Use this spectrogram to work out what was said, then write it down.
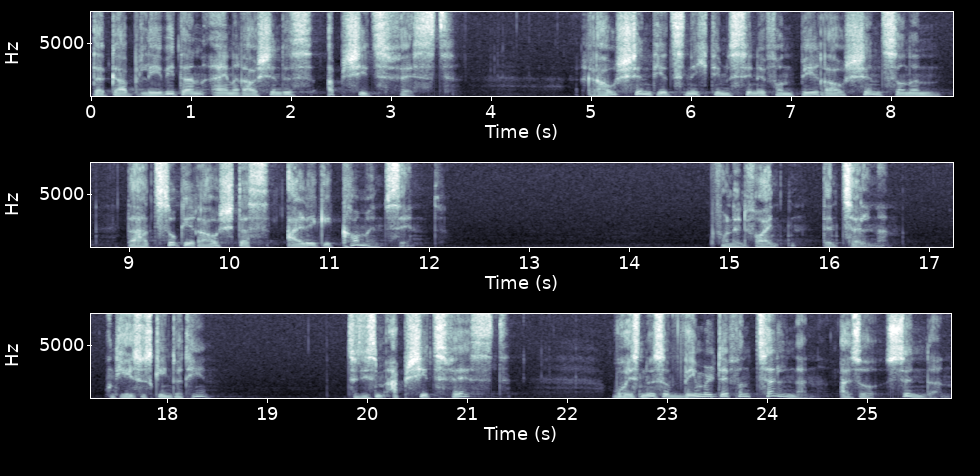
da gab Levi dann ein rauschendes Abschiedsfest rauschend jetzt nicht im Sinne von berauschend, sondern da hat so gerauscht, dass alle gekommen sind. Von den Freunden, den Zöllnern. Und Jesus ging dorthin. Zu diesem Abschiedsfest, wo es nur so wimmelte von Zöllnern, also Sündern,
